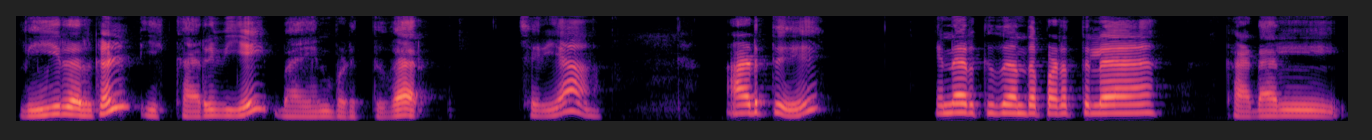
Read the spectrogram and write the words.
வீரர்கள் இக்கருவியை பயன்படுத்துவர். சரியா? அடுத்து என்ன இருக்குது அந்த படத்தில்? கடல்.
